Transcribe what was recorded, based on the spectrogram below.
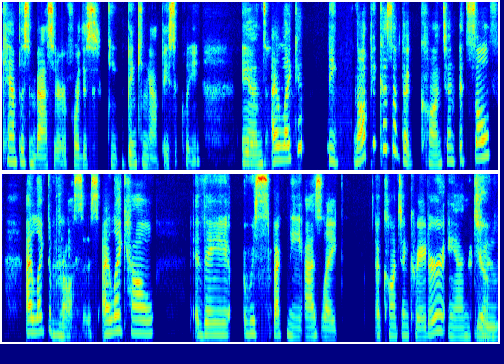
campus ambassador for this banking app basically. Yeah. And I like it be- not because of the content itself. I like the Mhm. process. I like how they respect me as like a content creator and Yeah. to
